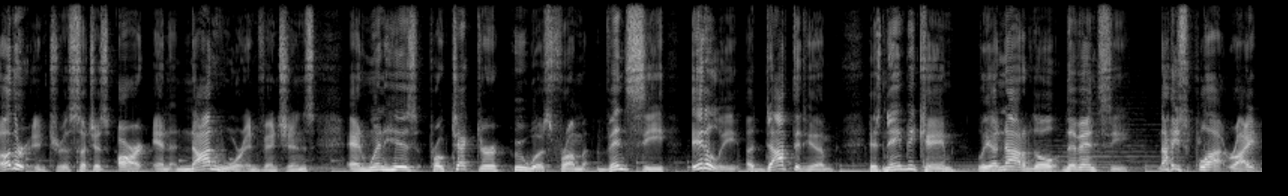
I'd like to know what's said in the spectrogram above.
other interests such as art and non-war inventions, and when his protector, who was from Vinci, Italy, adopted him, his name became Leonardo da Vinci. Nice plot, right?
